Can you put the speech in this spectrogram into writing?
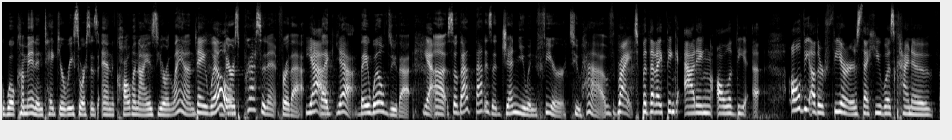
will come in and take your resources and colonize your land. They will. There's precedent for that. Yeah. Like yeah, they will do that. Yeah. Uh, so that that is a genuine fear to have. Right, but that I think adding all of the uh, all of the other fears that he was kind of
